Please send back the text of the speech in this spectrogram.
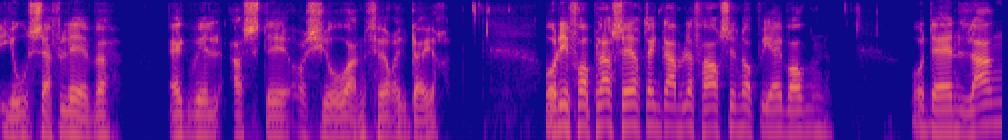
Josef leve, jeg vil av sted og sjå han før jeg dør. Og de får plassert den gamle far sin oppi ei vogn, og det er en lang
